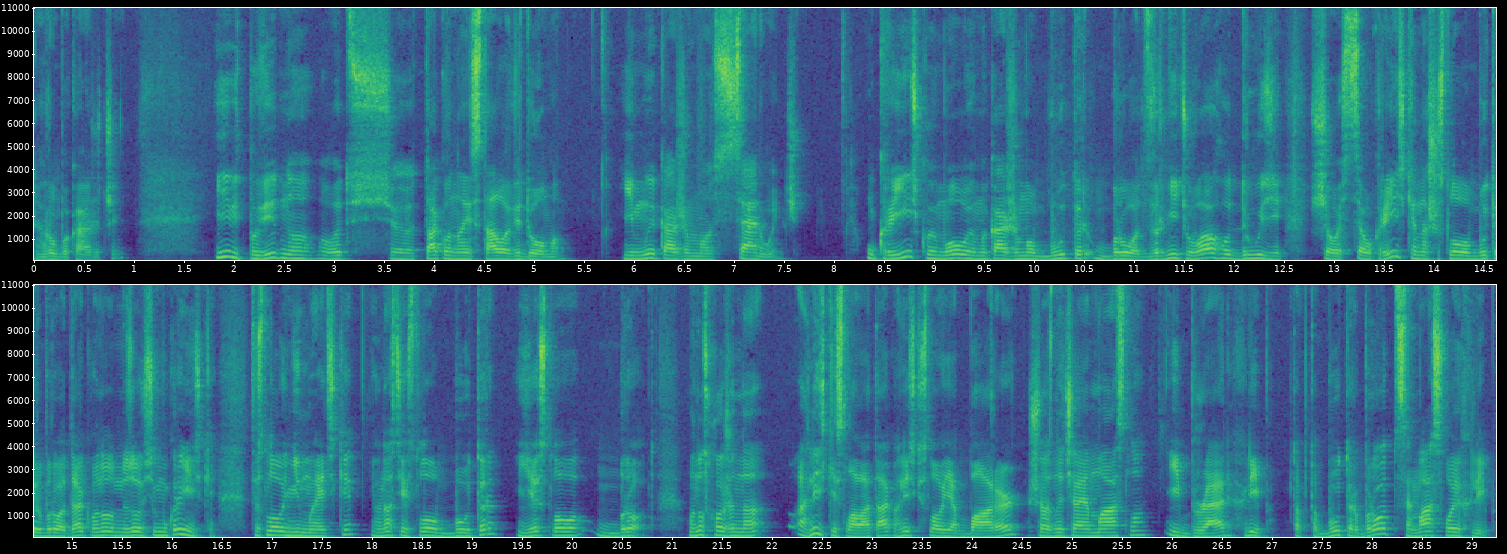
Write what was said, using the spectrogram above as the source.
грубо кажучи. І відповідно, от так вона і стала відома. І ми кажемо sandwich. Українською мовою ми кажемо бутерброд. Зверніть увагу, друзі, що ось це українське наше слово бутерброд, так воно не зовсім українське. Це слово німецьке, і у нас є слово бутер і є слово брод. Воно схоже на англійські слова, так? Англійське слово є butter, що означає масло, і bread – хліб. Тобто бутерброд це масло і хліб.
